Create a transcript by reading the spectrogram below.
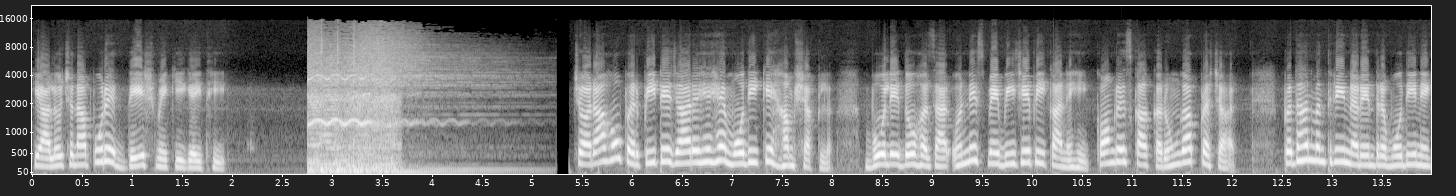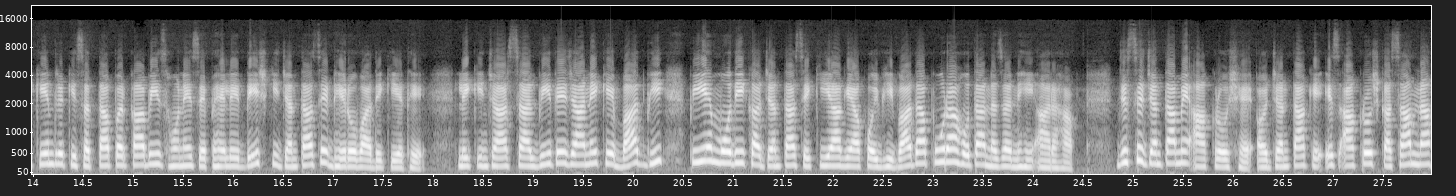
की आलोचना पूरे देश में की गई थी। चौराहों पर पीटे जा रहे हैं मोदी के हम शक्ल बोले 2019 में बीजेपी का नहीं, कांग्रेस का करूँगा प्रचार। प्रधानमंत्री नरेंद्र मोदी ने केंद्र की सत्ता पर काबिज होने से पहले देश की जनता से ढेरों वादे किए थे। लेकिन चार साल बीते जाने के बाद भी पीएम मोदी का जनता से किया गया कोई भी वादा पूरा होता नज़र नहीं आ रहा, जिससे जनता में आक्रोश है और जनता के इस आक्रोश का सामना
